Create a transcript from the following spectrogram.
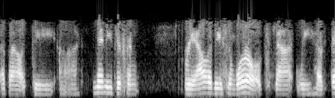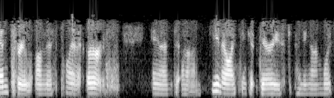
about the uh, many different realities and worlds that we have been through on this planet Earth and um, you know I think it varies depending on which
